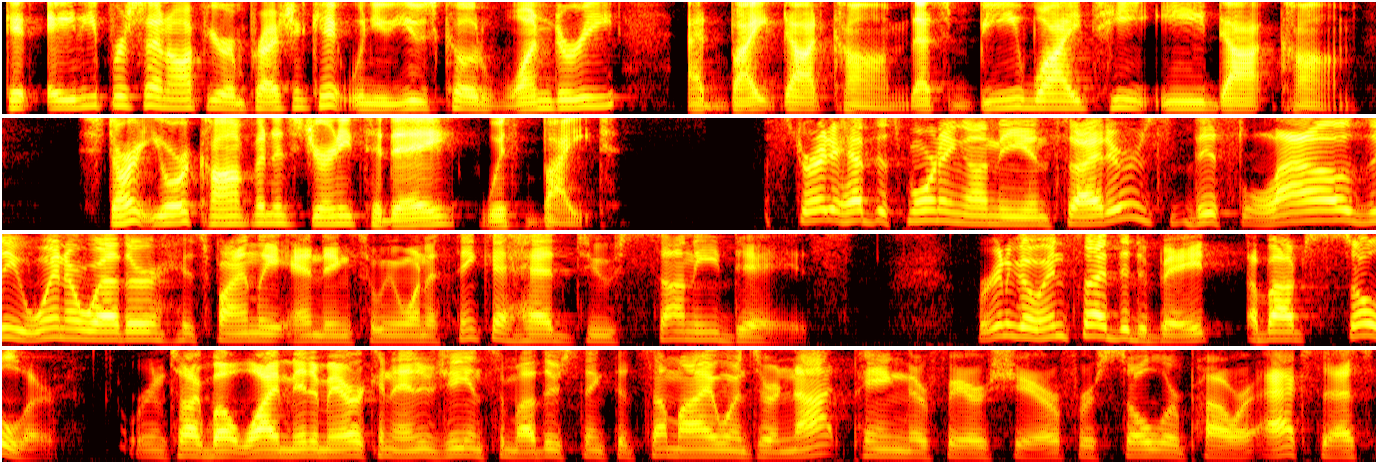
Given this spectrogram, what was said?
Get 80% off your impression kit when you use code WONDERY at Byte.com. That's B-Y-T-E dot com. Start your confidence journey today with Byte. Straight ahead this morning on The Insiders, this lousy winter weather is finally ending, so we want to think ahead to sunny days. We're going to go inside the debate about solar. We're going to talk about why Mid American Energy and some others think that some Iowans are not paying their fair share for solar power access,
